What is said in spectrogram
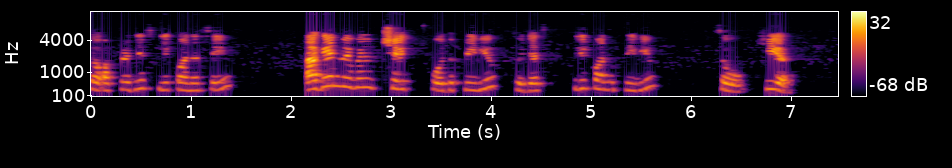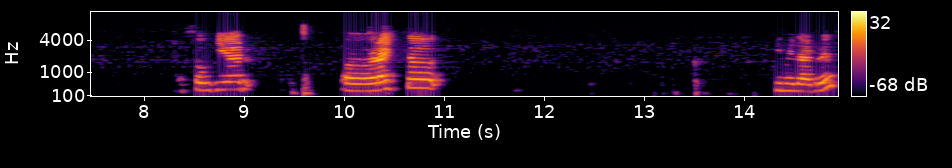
So after this, click on the save. Again, we will check for the preview. So just click on the preview. So here so here uh, write the email address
